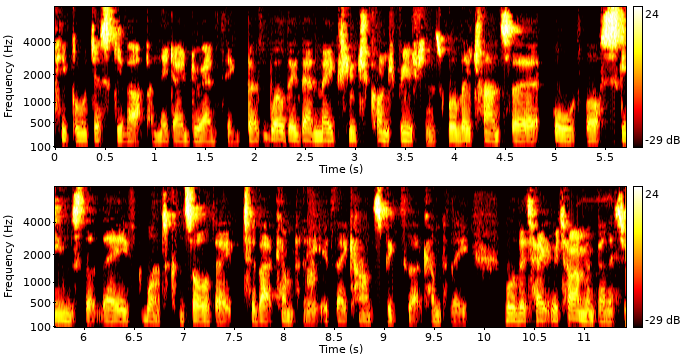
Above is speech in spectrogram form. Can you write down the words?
people just give up and they don't do anything. But will they then make future contributions? Will they transfer all lost schemes that they want to consolidate to that company if they can't speak to that company? Will they take retirement benefits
